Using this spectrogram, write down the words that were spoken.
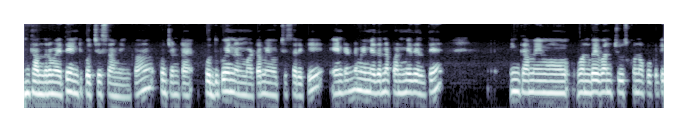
ఇంకా అందరం అయితే ఇంటికి వచ్చేసాము ఇంకా కొంచెం టైం పొద్దుపోయిందనమాట మేము వచ్చేసరికి. ఏంటంటే మేము ఏదైనా పని మీద వెళ్తే ఇంకా మేము వన్ బై వన్ చూసుకొని ఒక్కొక్కటి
